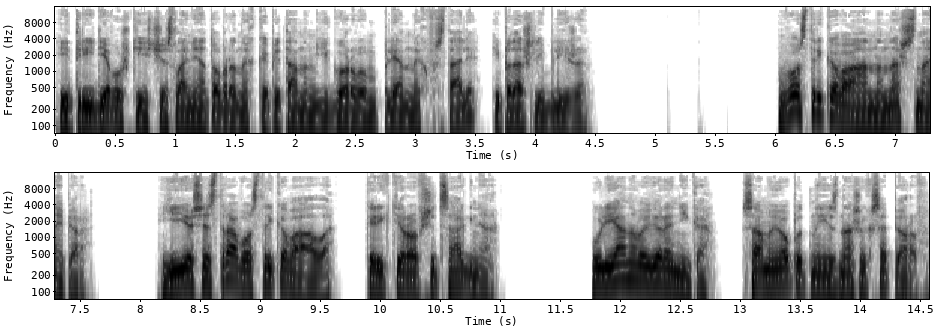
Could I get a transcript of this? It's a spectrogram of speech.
и три девушки из числа неотобранных капитаном Егоровым пленных встали и подошли ближе. Вострикова Анна, наш снайпер. Ее сестра Вострикова Алла, корректировщица огня. Ульянова Вероника, самый опытный из наших саперов,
